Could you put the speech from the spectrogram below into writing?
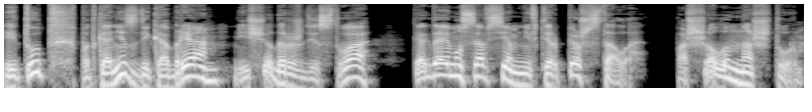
И тут, под конец декабря, еще до Рождества, когда ему совсем не втерпёшь стало, пошел он на штурм.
